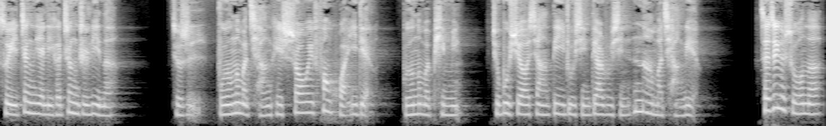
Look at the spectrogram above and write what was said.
所以正念力和正智力呢，就是不用那么强，可以稍微放缓一点，不用那么拼命，就不需要像第一柱心、第二柱心那么强烈。在这个时候呢，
